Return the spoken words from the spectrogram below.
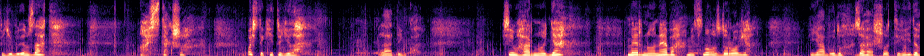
тоді будемо знати. Ось так що ось такі то діла. Ладненько. Всім гарного дня, мирного неба, міцного здоров'я. Я буду завершувати відео,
